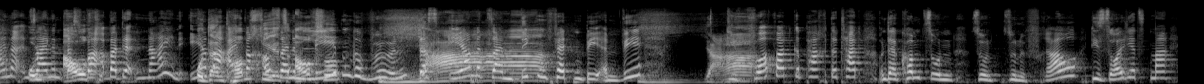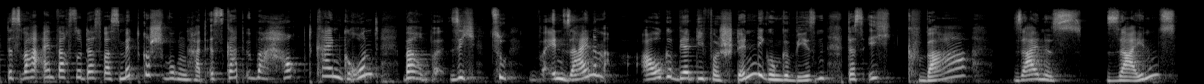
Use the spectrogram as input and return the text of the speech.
einer in Und seinem, das auch, war aber der, nein, er Und dann war kommst einfach du aus jetzt seinem auch so- Leben gewöhnt, Ja. dass er mit seinem dicken, fetten BMW ja, die Vorfahrt gepachtet hat und da kommt so, ein, so, so eine Frau, die soll jetzt mal, das war einfach so das, was mitgeschwungen hat. Es gab überhaupt keinen Grund, warum, sich zu, in seinem Auge wäre die Verständigung gewesen, dass ich qua seines Seins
